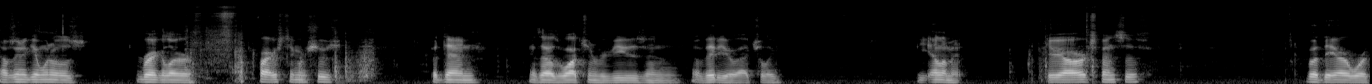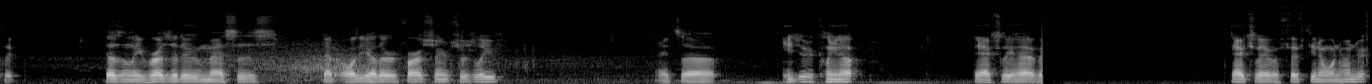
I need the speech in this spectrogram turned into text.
I was going to get one of those regular fire extinguishers, but then as I was watching reviews and a video actually, the Element, they are expensive but they are worth it. Doesn't leave residue, messes that all the other fire extinguishers leave. It's uh, easier to clean up. They actually have they actually have a 50 and a 100.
